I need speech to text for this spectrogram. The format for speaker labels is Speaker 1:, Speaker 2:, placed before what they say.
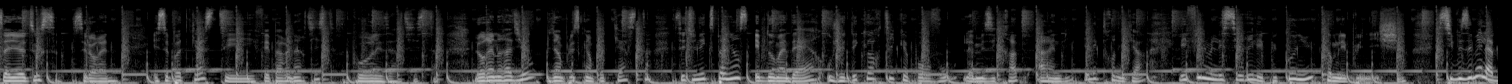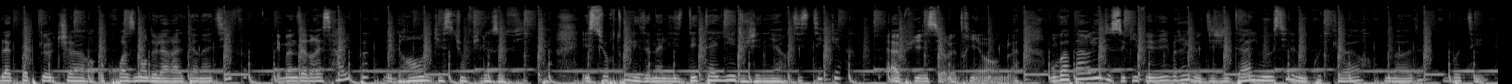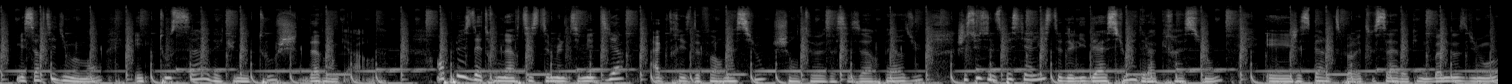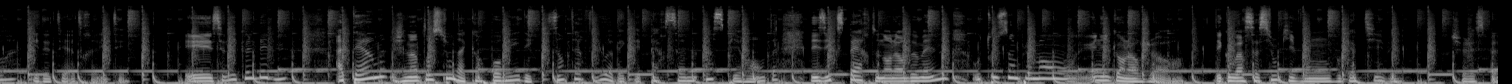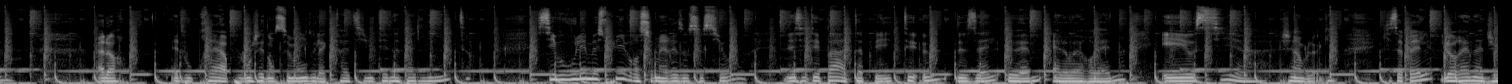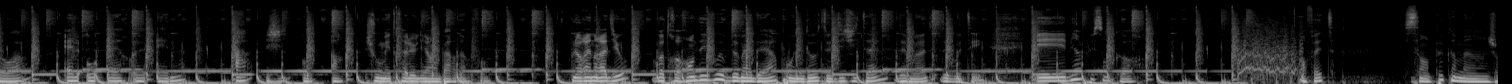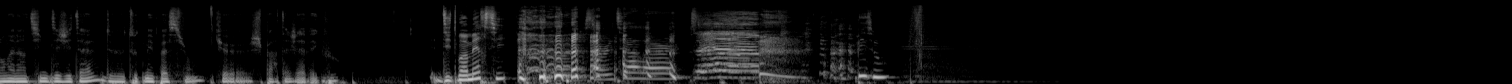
Speaker 1: Salut à tous, c'est Lorraine. Et ce podcast est fait par une artiste pour les artistes. Lorraine Radio, bien plus qu'un podcast, c'est une expérience hebdomadaire où je décortique pour vous la musique rap, RB, electronica, les films et les séries les plus connus comme les plus niches. Si vous aimez la black pop culture au croisement de l'art alternatif, les bonnes adresses hype, les grandes questions philosophiques et surtout les analyses détaillées du génie artistique, appuyez sur le triangle. On va parler de ce qui fait vibrer le digital, mais aussi de nos coups de cœur, mode, beauté, mes sorties du moment, et tout ça avec une touche d'avant-garde. En plus d'être une artiste multimédia, actrice de formation, chanteuse à ses heures perdues, je suis une spécialiste de l'idéation et de la création, et j'espère explorer tout ça avec une bonne dose d'humour et de théâtralité. Et ce n'est que le début. À terme, j'ai l'intention d'incorporer des interviews avec des personnes inspirantes, des expertes dans leur domaine ou tout simplement uniques en leur genre. Des conversations qui vont vous captiver, je l'espère. Alors, êtes-vous prêt à plonger dans ce monde où la créativité n'a pas de limite? Si vous voulez me suivre sur mes réseaux sociaux, n'hésitez pas à taper T-E-2-L-E-M-L-O-R-E-N et aussi euh, j'ai un blog qui s'appelle Lorraine Adjoa, L-O-R-E-N-A-J-O-A. Je vous mettrai le lien en barre d'infos. Lorraine Radio, votre rendez-vous hebdomadaire pour une dose de digital, de mode, de beauté et bien plus encore. En fait, c'est un peu comme un journal intime digital de toutes mes passions que je partage avec vous. Dites-moi merci.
